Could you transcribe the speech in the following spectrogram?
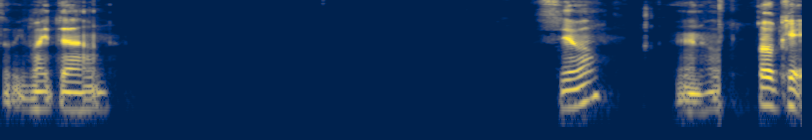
So we write down 0 and hold. Okay,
